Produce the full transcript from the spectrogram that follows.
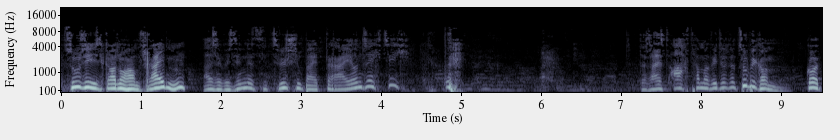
Susi ist gerade noch am Schreiben. Also wir sind jetzt inzwischen bei 63. Das heißt, acht haben wir wieder dazu bekommen. Gut,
